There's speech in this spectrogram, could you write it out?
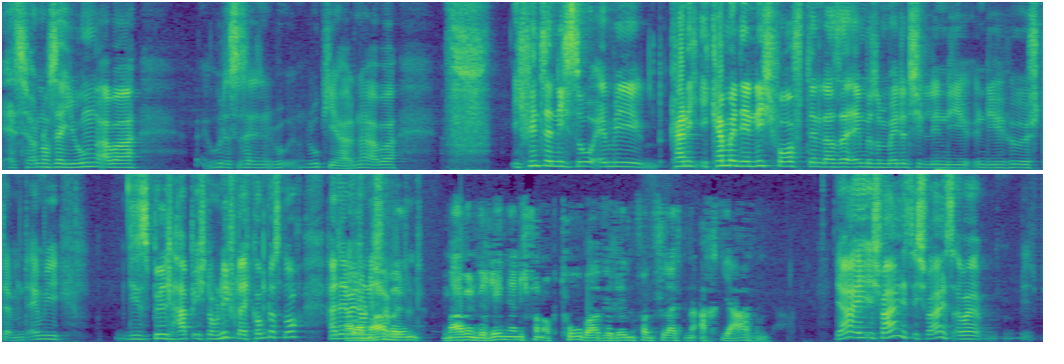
er ist ja auch noch sehr jung, aber gut, das ist halt ein Rookie halt, ne, aber pff, ich finde den nicht so irgendwie, kann ich, ich kann mir den nicht vorstellen, dass er irgendwie so einen Major-Titel in die, in die Höhe stemmt. Irgendwie, dieses Bild habe ich noch nicht, vielleicht kommt das noch, hat er Aber mir noch Marvin, nicht vermittelt. Marvin, wir reden ja nicht von Oktober, wir reden von vielleicht in acht Jahren. Ja, ich, ich weiß, ich weiß, aber ich,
